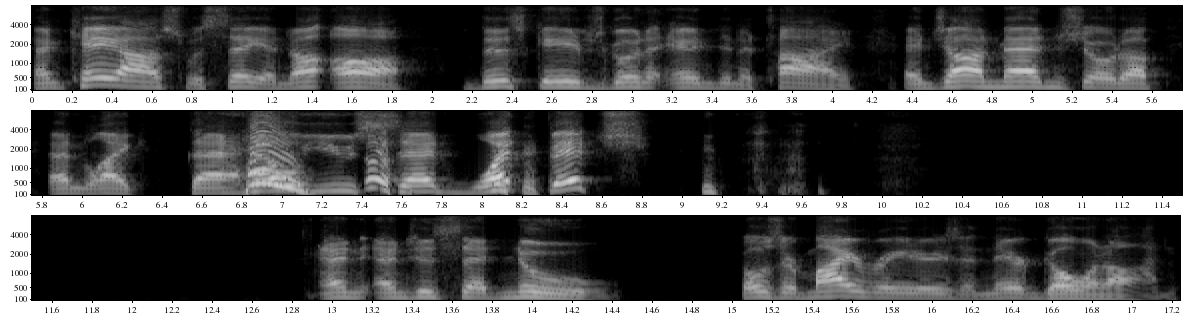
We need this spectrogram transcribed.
and Chaos was saying, "Uh, uh this game's going to end in a tie." And John Madden showed up, and like, the hell you said, what, bitch? and and just said, "No, those are my Raiders, and they're going on."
